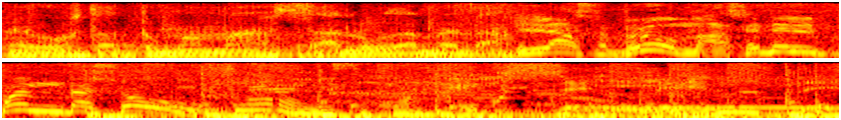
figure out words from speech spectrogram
me gusta tu mamá. Salúdamela. Las bromas en el Panda Show. Claro, música. Excelente.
